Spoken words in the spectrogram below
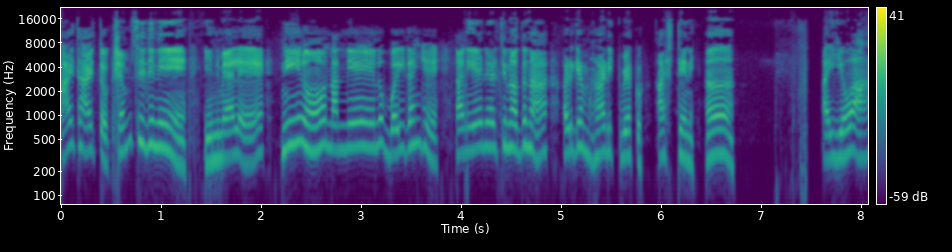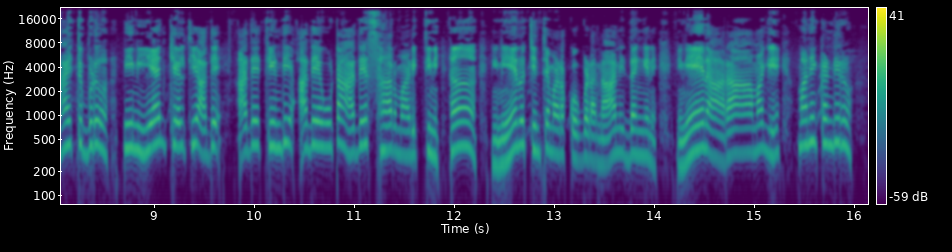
ಆಯ್ತಾಯ್ತು, ಕ್ಷಮಿಸಿದೀನಿ. ಇನ್ಮೇಲೆ ನೀನು ನನ್ನೇನು ಬೈದಂಗೆ ನಾನು ಏನ್ ಹೇಳ್ತೀನಿ ಅದನ್ನ ಅಡಿಗೆ ಮಾಡಿಕ್ಬೇಕು, ಅಷ್ಟೇನೆ, ಹಾ. ಅಯ್ಯೋ, ಆಯ್ತು ಬಿಡು. ನೀನು ಏನ್ ಕೇಳ್ತಿ ಅದೇ ಅದೇ ತಿಂಡಿ, ಅದೇ ಊಟ, ಅದೇ ಸಾರು ಮಾಡಿಕ್ತೀನಿ, ಹಾ. ನೀನೇನು ಚಿಂತೆ ಮಾಡಕ್ ಹೋಗ್ಬೇಡ, ನಾನಿದ್ದಂಗೆನೆ. ನೀನೇನು ಆರಾಮಾಗಿ ಮನೆ ಕಂಡಿರು.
